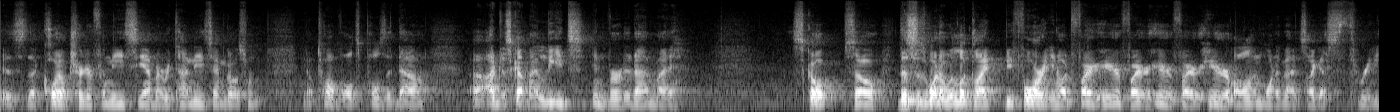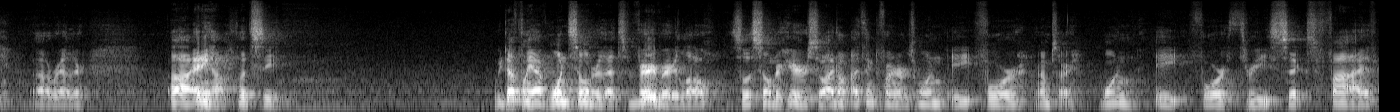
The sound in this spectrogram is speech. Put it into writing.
is the coil trigger from the ECM. Every time the ECM goes from you know 12 volts, pulls it down. Uh, I've just got my leads inverted on my scope. So this is what it would look like before, you know, it'd fire here, fire here, fire here, all in one event. So I guess three, uh, rather. Uh, anyhow, let's see. We definitely have one cylinder that's very, very low. So this cylinder here, so I don't, I think the fire number is one, eight, four, I'm sorry, one, eight, four, three, six, five,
